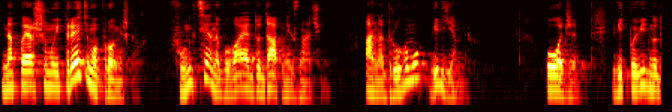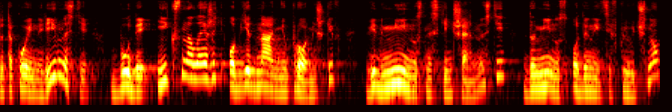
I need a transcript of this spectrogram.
На першому і третьому проміжках функція набуває додатних значень, а на другому від'ємних. Отже, відповідно до такої нерівності буде х належить об'єднанню проміжків від мінус нескінченності до мінус одиниці включно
